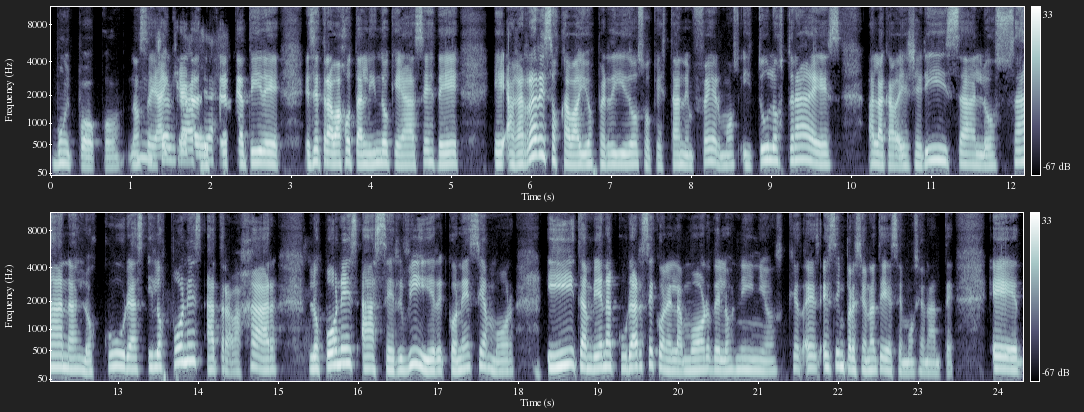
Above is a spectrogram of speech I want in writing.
muy poco. No sé, hay que agradecerte a ti de ese trabajo tan lindo que haces de eh, agarrar esos caballos perdidos o que están enfermos y tú los traes a la caballeriza, los sanas, los curas y los pones a trabajar, los pones a servir con ese amor y también a curarse con el amor de los niños, que es, impresionante y es emocionante. Eh,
